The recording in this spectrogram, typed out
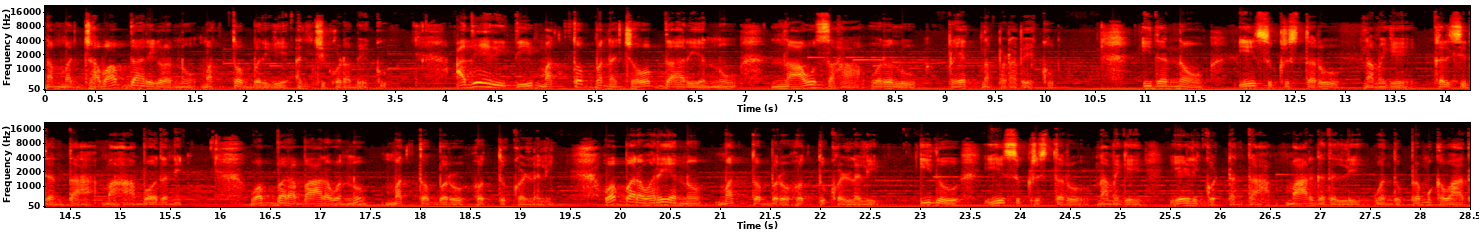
ನಮ್ಮ ಜವಾಬ್ದಾರಿಗಳನ್ನು ಮತ್ತೊಬ್ಬರಿಗೆ ಹಂಚಿಕೊಡಬೇಕು. ಅದೇ ರೀತಿ ಮತ್ತೊಬ್ಬನ ಜವಾಬ್ದಾರಿಯನ್ನು ನಾವು ಸಹ ಹೊರಲು ಪ್ರಯತ್ನ ಪಡಬೇಕು ಇದನ್ನು ಯೇಸುಕ್ರಿಸ್ತರು ನಮಗೆ ಕಲಿಸಿದಂಥ ಮಹಾಬೋಧನೆ. ಒಬ್ಬರ ಭಾರವನ್ನು ಮತ್ತೊಬ್ಬರು ಹೊತ್ತುಕೊಳ್ಳಲಿ. ಒಬ್ಬರ ಹೊರೆಯನ್ನು ಮತ್ತೊಬ್ಬರು ಹೊತ್ತುಕೊಳ್ಳಲಿ. ಇದು ಯೇಸುಕ್ರಿಸ್ತರು ನಮಗೆ ಹೇಳಿಕೊಟ್ಟಂತಹ ಮಾರ್ಗದಲ್ಲಿ ಒಂದು ಪ್ರಮುಖವಾದ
